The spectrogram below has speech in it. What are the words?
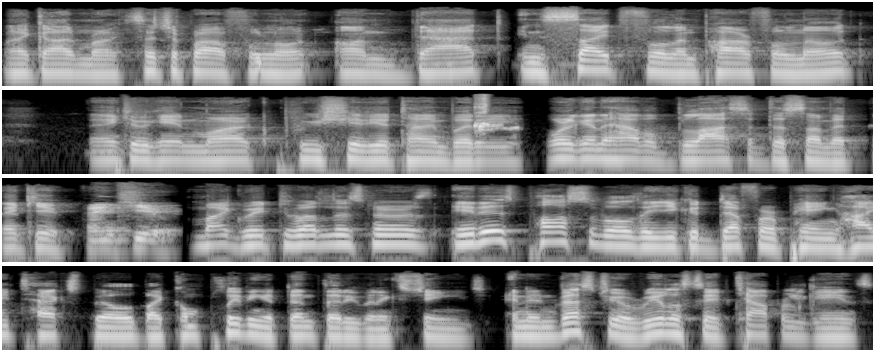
My God, Mark, such a powerful note on that insightful and powerful note. Thank you again, Mark. Appreciate your time, buddy. We're going to have a blast at the summit. Thank you. Thank you. Migrate to listeners, it is possible that you could defer paying high tax bill by completing a 1031 exchange and invest your real estate capital gains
